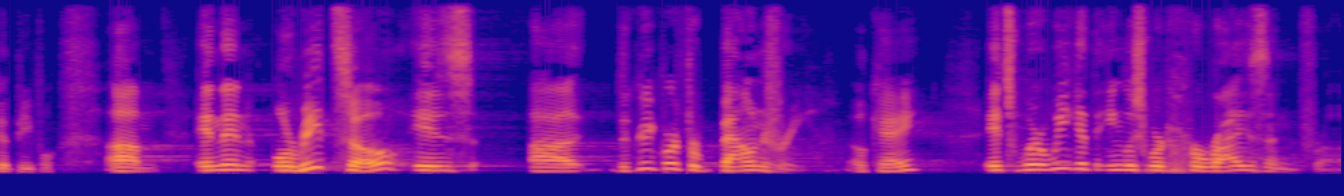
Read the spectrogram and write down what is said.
good people. Um, and then orizo is uh, the Greek word for boundary, okay? It's where we get the English word horizon from,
